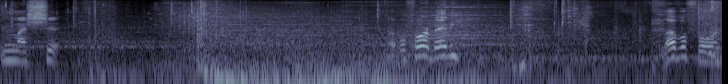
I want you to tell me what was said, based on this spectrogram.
My shit. Level 4, baby. Level 4.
